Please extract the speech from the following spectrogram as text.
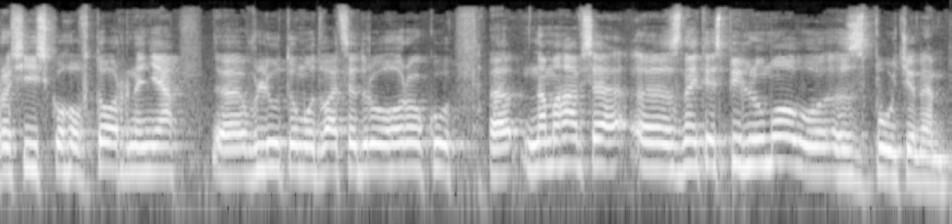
російського вторгнення е, в лютому 22-го року е, намагався е, знайти спільну мову з Путіним.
